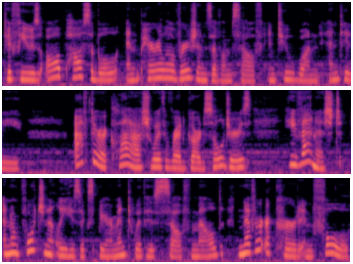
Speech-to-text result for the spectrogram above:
to fuse all possible and parallel versions of himself into one entity. After a clash with Redguard soldiers, he vanished, and unfortunately, his experiment with his self meld never occurred in full.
